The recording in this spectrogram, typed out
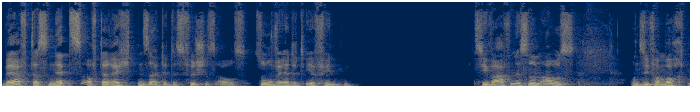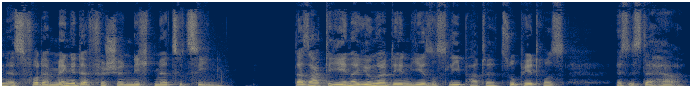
werft das Netz auf der rechten Seite des Fisches aus, so werdet ihr finden. Sie warfen es nun aus, und sie vermochten es vor der Menge der Fische nicht mehr zu ziehen. Da sagte jener Jünger, den Jesus lieb hatte, zu Petrus, es ist der Herr.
